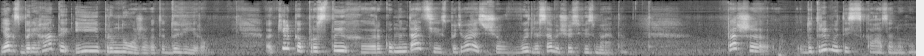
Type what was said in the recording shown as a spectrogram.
Як зберігати і примножувати довіру? Кілька простих рекомендацій, сподіваюся, що ви для себе щось візьмете. Перше, дотримуйтесь сказаного,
